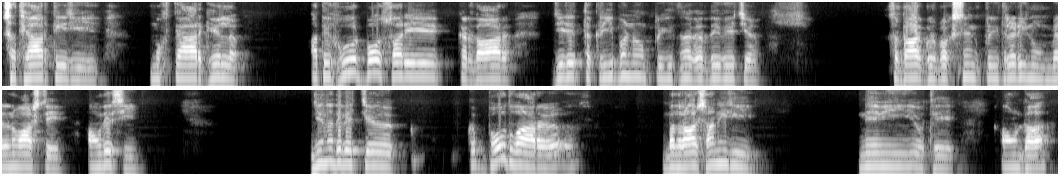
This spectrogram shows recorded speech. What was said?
ਸਥਿਆਰਥੀ ਜੀ, ਮੁਖਤਿਆਰ ਗਿੱਲ ਅਤੇ ਹੋਰ ਬਹੁਤ ਸਾਰੇ ਕਿਰਦਾਰ ਜਿਹੜੇ ਤਕਰੀਬਨ ਪ੍ਰੀਤਨਗਰ ਦੇ ਵਿੱਚ ਸਰਦਾਰ ਗੁਰਬਖਸ਼ ਸਿੰਘ ਪ੍ਰੀਤਲੜੀ ਨੂੰ ਮਿਲਣ ਵਾਸਤੇ ਆਉਂਦੇ ਸੀ। ਜਿਨ੍ਹਾਂ ਦੇ ਵਿੱਚ ਬਹੁਤ ਵਾਰ ਬਲਰਾਜ ਸਾਨੀ ਜੀ ਨੇ ਵੀ ਉੱਥੇ ਆਉਣ ਦਾ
